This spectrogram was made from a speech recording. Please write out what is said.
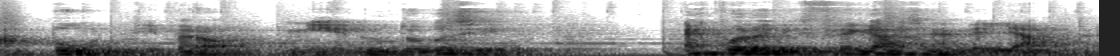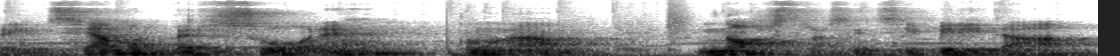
appunti, però mi è venuto così, è quello di fregarsene degli altri. Siamo persone con una nostra sensibilità,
